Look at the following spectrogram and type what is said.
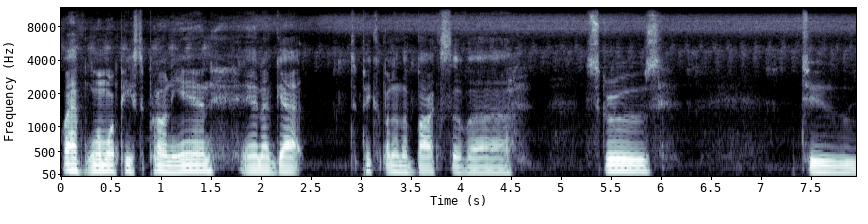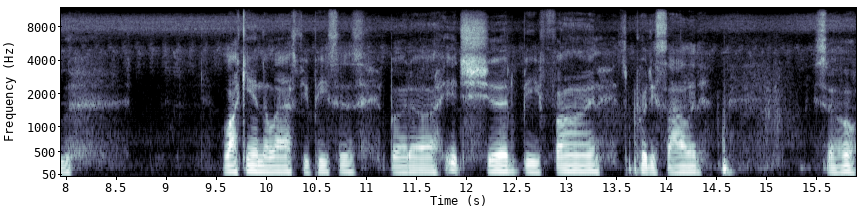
well, I have one more piece to put on the end and I've got to pick up another box of uh, screws to lock in the last few pieces but uh, it should be fine. It's pretty solid. So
